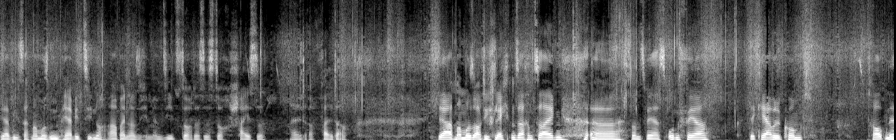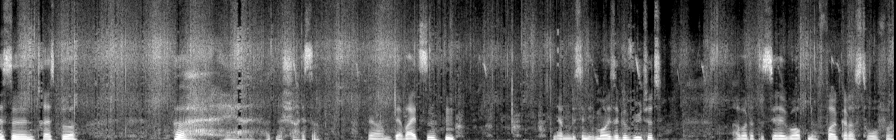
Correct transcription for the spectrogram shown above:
ja wie gesagt, man muss mit dem Herbizid noch arbeiten. Also hier, man sieht es doch, das ist doch scheiße. Alter Falter. Ja, man muss auch die schlechten Sachen zeigen, äh, sonst wäre es unfair. Der Kerbel kommt, Traubnesseln, Trespe. Ja, eine Scheiße. Ja, der Weizen, hm. Die haben ein bisschen die Mäuse gewütet. Aber das ist ja überhaupt eine Vollkatastrophe.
